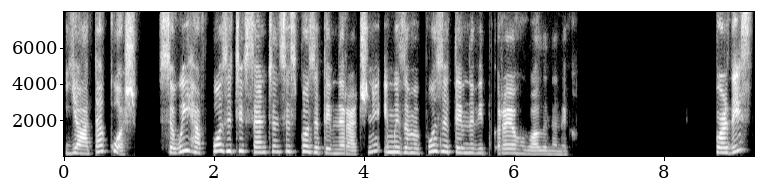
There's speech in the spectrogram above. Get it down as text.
Я також. So we have positive sentences, позитивне речення, і ми з вами позитивно відреагували на них. For these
